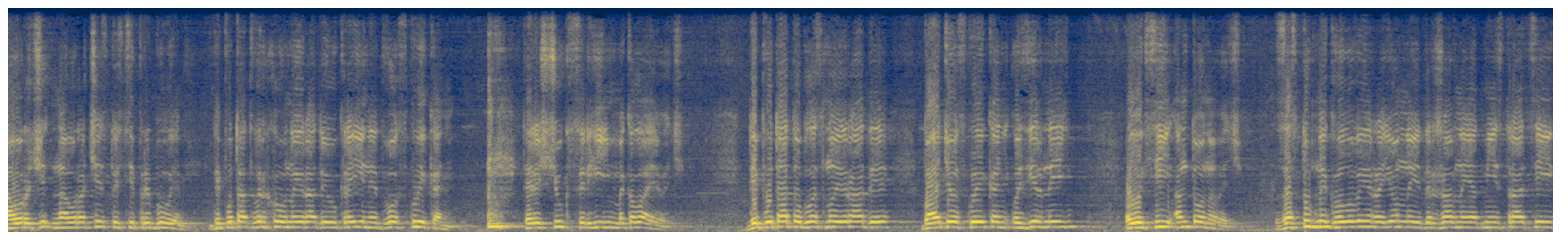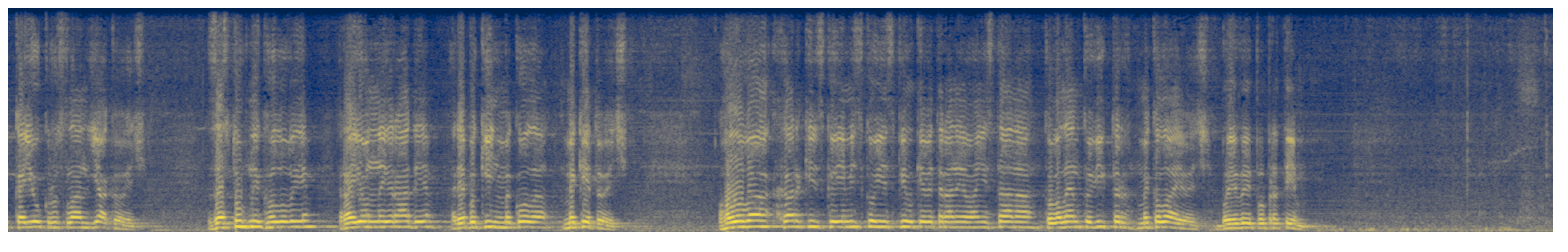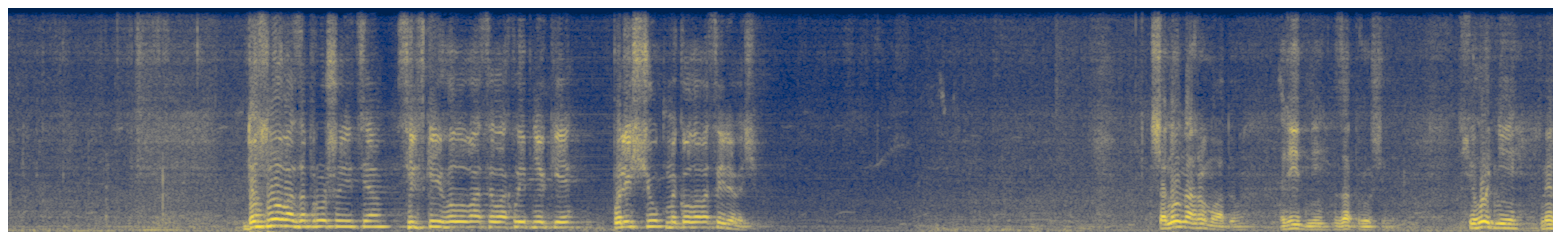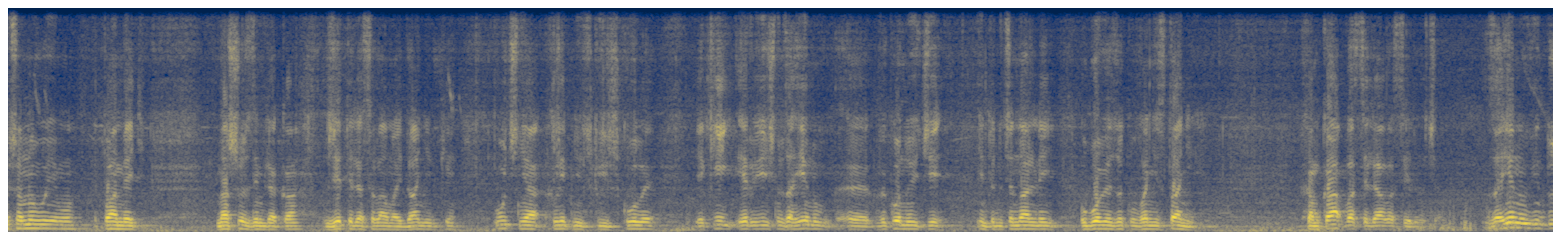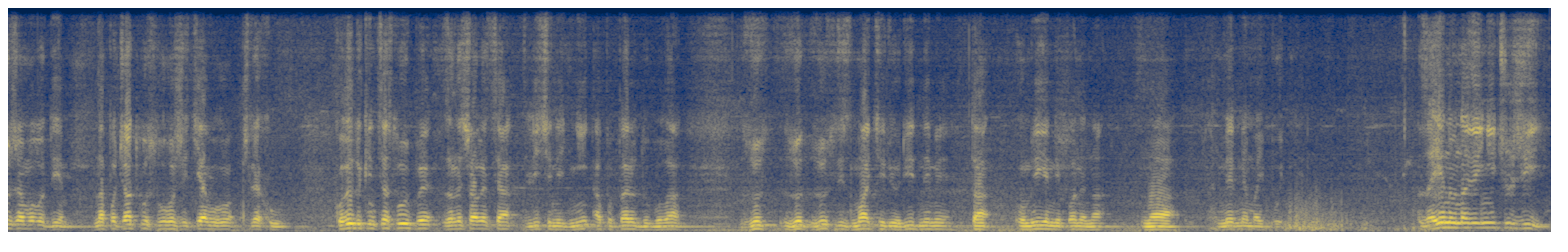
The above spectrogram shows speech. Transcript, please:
На, урочи... на урочистості прибули депутат Верховної Ради України двох скликань Терещук Сергій Миколайович, депутат обласної ради багатьох скликань Озірний Олексій Антонович, заступник голови районної державної адміністрації Каюк Руслан Якович, заступник голови районної ради Рябокінь Микола Микитович, голова Харківської міської спілки ветеранів Афганістана Коваленко Віктор Миколайович, бойовий побратим. До слова запрошується сільський голова села Хлипнівки Поліщук Микола Васильович. Шановна громада, рідні, запрошені. Сьогодні ми вшановуємо пам'ять нашого земляка, жителя села Майданівки, учня Хлипнівської школи, який героїчно загинув, е, виконуючи інтернаціональний обов'язок в Афганістані, Хамка Василя Васильовича. Загинув він дуже молодим, на початку свого життєвого шляху, коли до кінця служби залишалися лічені дні, а попереду була зустріч з матір'ю, рідними та омріяні плани на, на мирне майбутнє. Загинув на війні чужій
